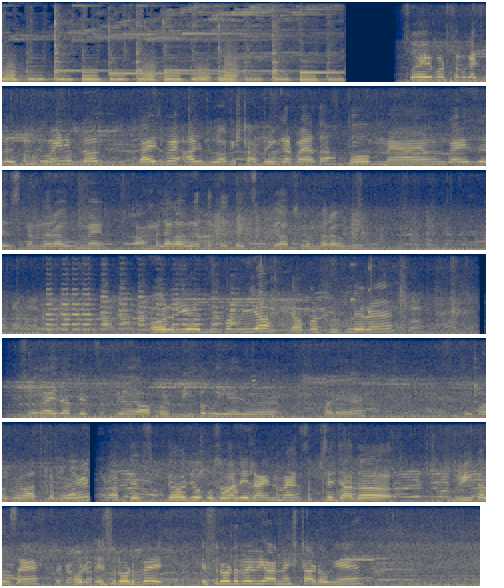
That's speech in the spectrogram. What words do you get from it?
So hey whatsapp guys welcome to my new blog guys मैं आज blog start नहीं कर पाया था तो मैं आया हूँ गाइज़ सिकंदर आऊ मैं काम में लगा हुआ था तो देख सकते हो आप सिकंदर आऊ भी और ये दीपक भैया यहाँ पर फ्रूट ले रहे हैं। सो गाइज़ आप देख सकते हो यहाँ पर दीपक भैया जो है, खड़े हैं। किसी कॉल पे बात कर रहे हैं। और आप देख सकते हो जो उस वाली लाइन में सबसे ज़्यादा व्हीकल्स हैं और इस रोड पे, इस रोड पे भी आने स्टार्ट हो गए हैं।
